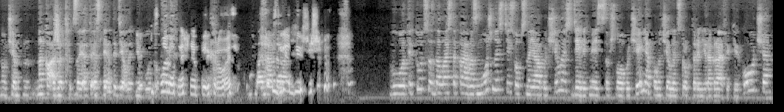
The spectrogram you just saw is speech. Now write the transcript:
ну, чем накажет за это, если я это делать не буду. Кислород начнет перекрывать. Да, да, Зря дышишь. Вот, и тут создалась такая возможность, и, собственно, я обучилась, 9 месяцев шло обучение, получила инструктора нейрографики и коуча,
